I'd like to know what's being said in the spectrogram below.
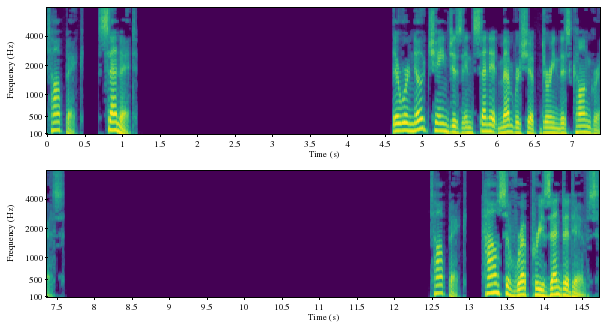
Topic: Senate. There were no changes in Senate membership during this Congress. House of Representatives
